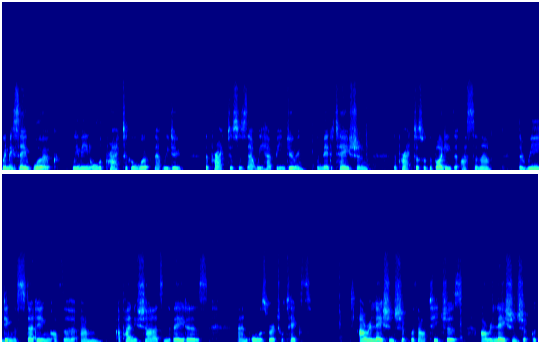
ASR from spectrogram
When we say work, we mean all the practical work that we do, the practices that we have been doing, the meditation, the practice with the body, the asana, the reading, the studying of the um, Upanishads and the Vedas and all the spiritual texts, our relationship with our teachers, our relationship with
